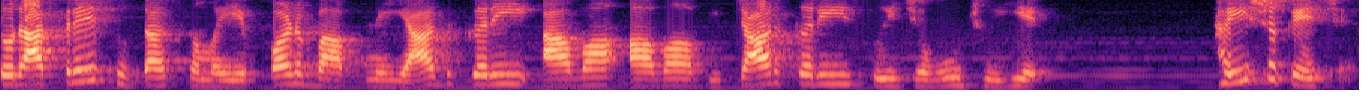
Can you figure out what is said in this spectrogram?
તો રાત્રે સૂતા સમયે પણ બાપને યાદ કરી આવા આવા વિચાર કરી સૂઈ જવું જોઈએ. થઈ શકે છે.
